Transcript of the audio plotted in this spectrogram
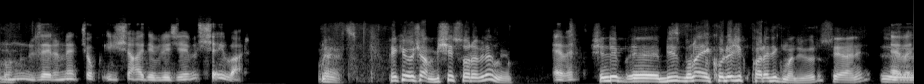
Bunun üzerine çok inşa edebileceğimiz şey var. Evet. Peki hocam bir şey sorabilir miyim? Evet. Şimdi e, biz buna ekolojik paradigma diyoruz yani. E, evet.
